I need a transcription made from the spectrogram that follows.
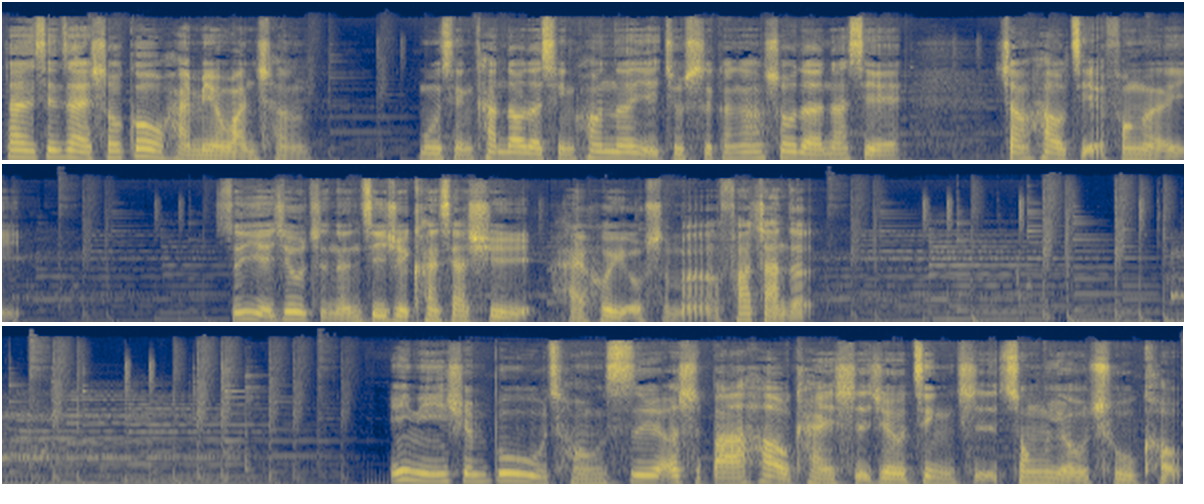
但现在收购还没有完成，目前看到的情况呢，也就是刚刚说的那些账号解封而已，所以也就只能继续看下去，还会有什么发展的。印尼宣布从四月二十八号开始就禁止中油出口，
